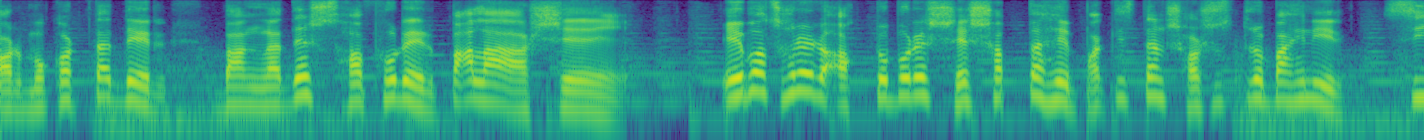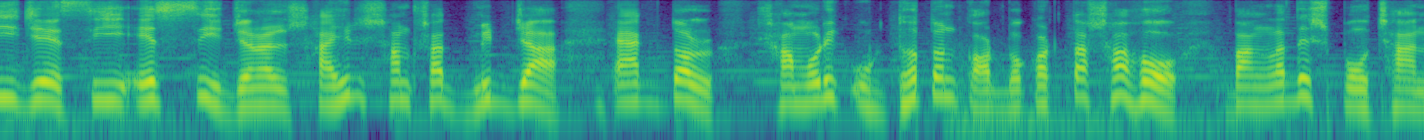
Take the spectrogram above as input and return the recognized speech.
কর্মকর্তাদের বাংলাদেশ সফরের পালা আসে। এবছরের অক্টোবরের শেষ সপ্তাহে পাকিস্তান সশস্ত্র বাহিনীর সিজেসিএসসি জেনারেল শাহির শামসাদ মির্জা একদল সামরিক ঊর্ধ্বতন কর্মকর্তা সহ বাংলাদেশ পৌঁছান।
